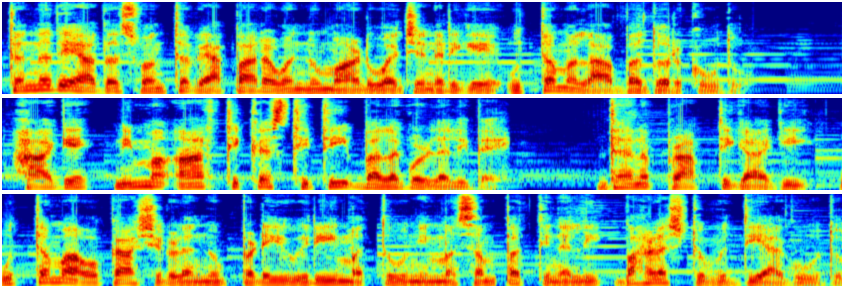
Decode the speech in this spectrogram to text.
ತನ್ನದೇ ಆದ ಸ್ವಂತ ವ್ಯಾಪಾರವನ್ನು ಮಾಡುವ ಜನರಿಗೆ ಉತ್ತಮ ಲಾಭ ದೊರಕುವುದು. ಹಾಗೆ ನಿಮ್ಮ ಆರ್ಥಿಕ ಸ್ಥಿತಿ ಬಲಗೊಳ್ಳಲಿದೆ. ಧನ ಪ್ರಾಪ್ತಿಗಾಗಿ ಉತ್ತಮ ಅವಕಾಶಗಳನ್ನು ಪಡೆಯುವಿರಿ ಮತ್ತು ನಿಮ್ಮ ಸಂಪತ್ತಿನಲ್ಲಿ ಬಹಳಷ್ಟು ವೃದ್ಧಿಯಾಗುವುದು.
